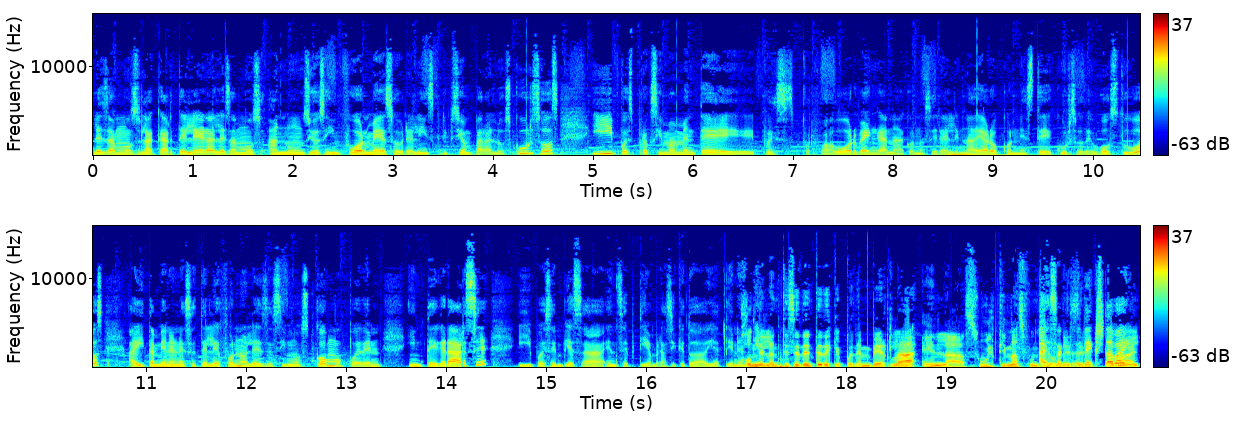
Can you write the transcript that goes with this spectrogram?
Les damos la cartelera, les damos anuncios e informes sobre la inscripción para los cursos. Y pues próximamente eh, pues por favor vengan a conocer a Elena de Aro con este curso de voz tu voz. Ahí también en ese teléfono les decimos cómo pueden integrarse y pues empieza en septiembre, así que todavía tienen Con el antecedente de que pueden verla en las últimas funciones de, de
